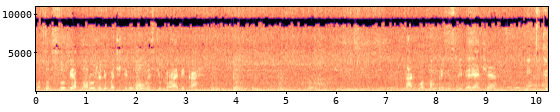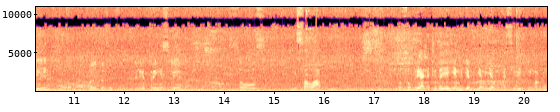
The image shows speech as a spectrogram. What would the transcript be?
Вот тут в супе обнаружили почти полностью крабика. Так, вот нам принесли горячее, микс-гриль, хлеб принесли, соус и салат. Но суп реально что-то я ем, ем, ем, ем, осилить не могу.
